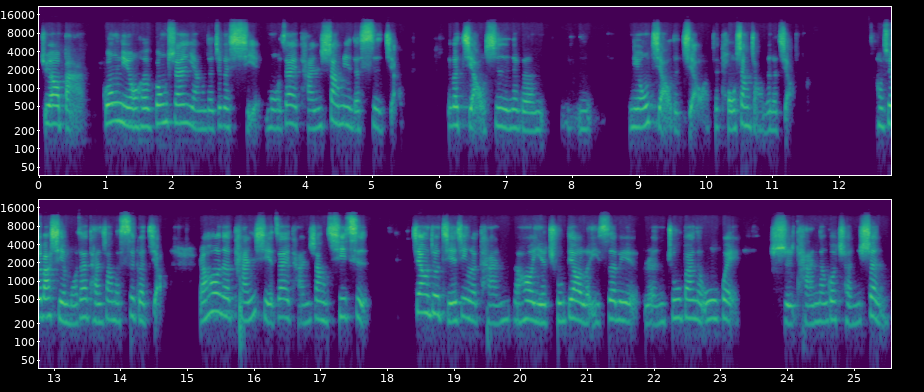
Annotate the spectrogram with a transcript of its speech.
就要把公牛和公山羊的这个血抹在坛上面的四角，那个角是那个嗯牛角的角啊，在头上角那个角。好，所以把血抹在坛上的四个角，然后呢，弹血在坛上七次，这样就洁净了坛，然后也除掉了以色列人诸般的污秽，使坛能够成圣。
